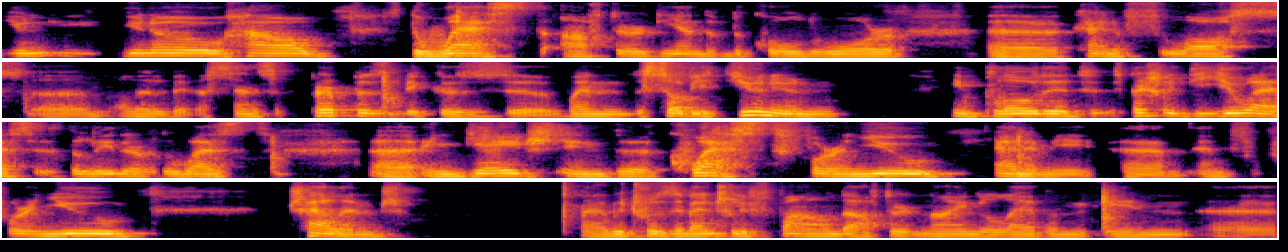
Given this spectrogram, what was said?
you, you know how the West, after the end of the Cold War, uh, kind of lost uh, a little bit a sense of purpose because uh, when the Soviet Union imploded, especially the US as the leader of the West, uh, engaged in the quest for a new enemy um, and for a new challenge, uh, which was eventually found after 9-11 in uh,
